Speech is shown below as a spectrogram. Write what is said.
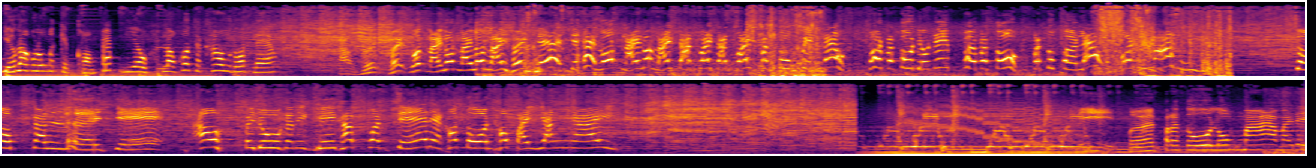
เดี๋ยวเราก็ลงมาเก็บของแป๊บเดียว เราก็จะเข้ารถแล้วอ้าวเฮ้ยเฮ้ยรถไหลรถไหลรถไหลเฮ้ยเจ๊เจ๊รถไหลรถไหลดันไว้ดันไว้ประตูปิดแล้วเปิดประตูเดี๋ยวนี้เปิดประตู ประตูเปิดแล้วคนมันจบกันเลยเจ๊เอาไปดูกันอีกทีครับว่าเจ๊เนี่ยเขาโดนเข้าไปยังไงนี่เปิดประตูลงมาไม่ได้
